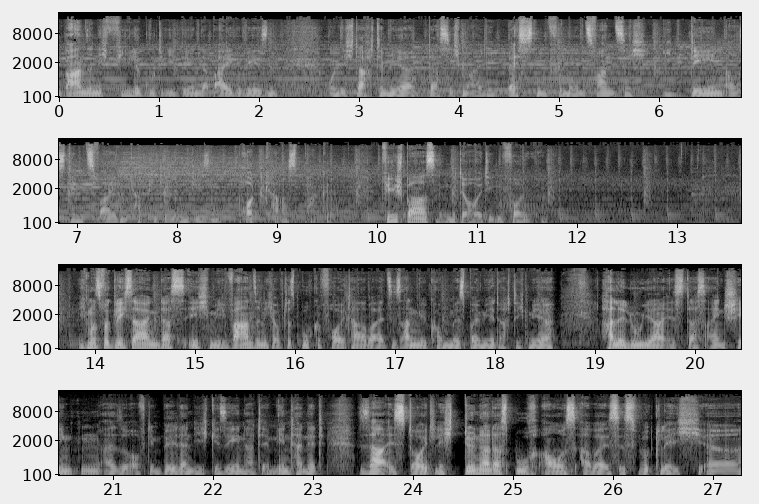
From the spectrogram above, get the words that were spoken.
Wahnsinnig viele gute Ideen dabei gewesen und ich dachte mir, dass ich mal die besten 25 Ideen aus dem zweiten Kapitel in diesen Podcast packe. Viel Spaß mit der heutigen Folge. Ich muss wirklich sagen, dass ich mich wahnsinnig auf das Buch gefreut habe. Als es angekommen ist bei mir, dachte ich mir, Halleluja, ist das ein Schinken. Also auf den Bildern, die ich gesehen hatte im Internet, sah es deutlich dünner das Buch aus, aber es ist wirklich äh,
